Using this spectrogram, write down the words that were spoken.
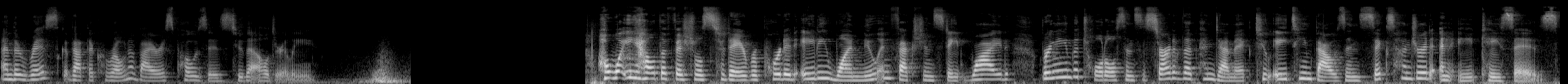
and the risk that the coronavirus poses to the elderly. Hawaii health officials today reported 81 new infections statewide, bringing the total since the start of the pandemic to 18,608 cases.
